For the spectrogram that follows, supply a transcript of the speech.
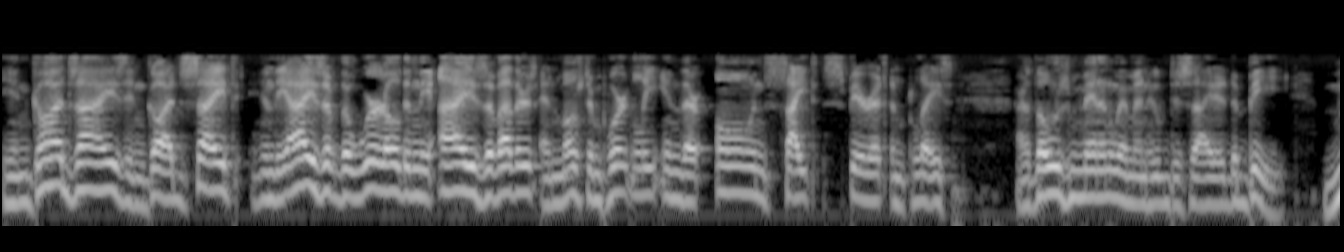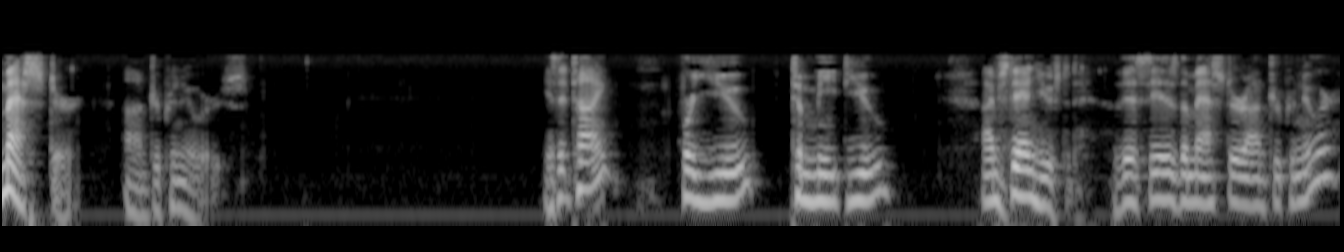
In God's eyes, in God's sight, in the eyes of the world, in the eyes of others, and most importantly, in their own sight, spirit, and place, are those men and women who've decided to be master entrepreneurs. Is it time for you to meet you? I'm Stan Houston. This is the Master Entrepreneur.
